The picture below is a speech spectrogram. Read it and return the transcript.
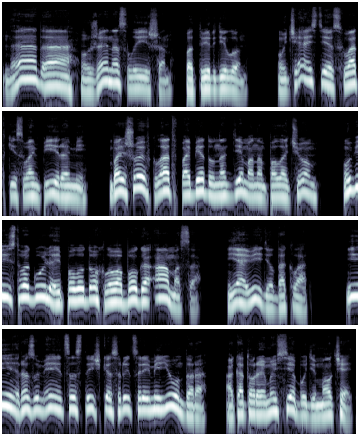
«Да-да, уже наслышан», — подтвердил он. «Участие в схватке с вампирами, большой вклад в победу над демоном-палачом, убийство Гуля и полудохлого бога Амоса. Я видел доклад. И, разумеется, стычка с рыцарями Юндора, о которой мы все будем молчать.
